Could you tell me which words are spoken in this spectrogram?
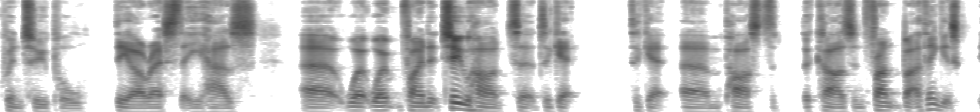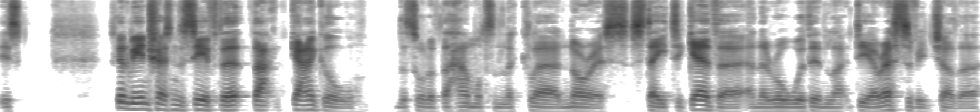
quintuple DRS that he has, uh, won't, find it too hard to to get to get um, past the, the, cars in front. But I think it's it's it's going to be interesting to see if the, that gaggle, the sort of the Hamilton, Leclerc, Norris, stay together and they're all within like DRS of each other,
